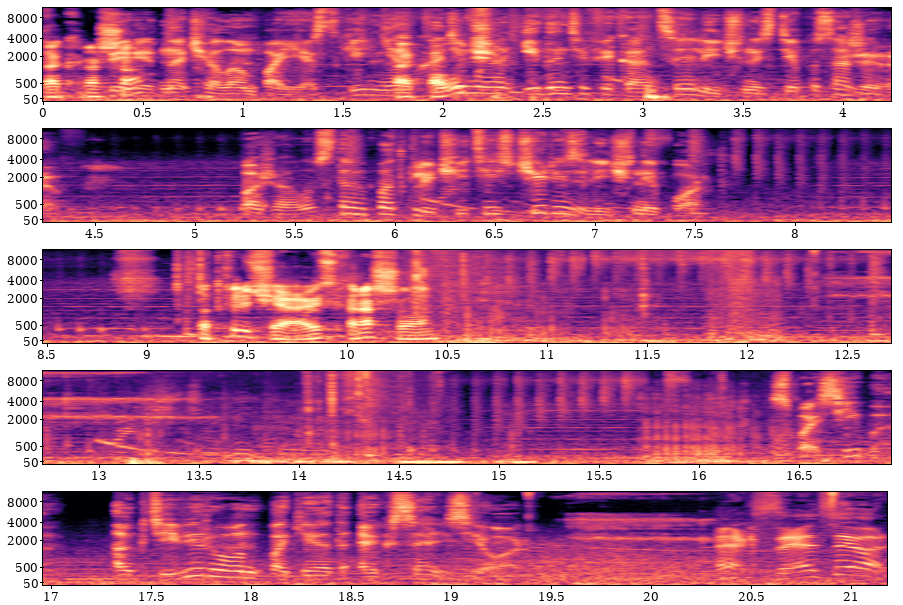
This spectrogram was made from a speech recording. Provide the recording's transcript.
Так, хорошо. Перед началом поездки Так необходима получше? идентификация личности пассажиров. Пожалуйста, подключитесь через личный порт. Подключаюсь, хорошо. Спасибо. Активирован пакет Excelsior. Эксельсиор?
